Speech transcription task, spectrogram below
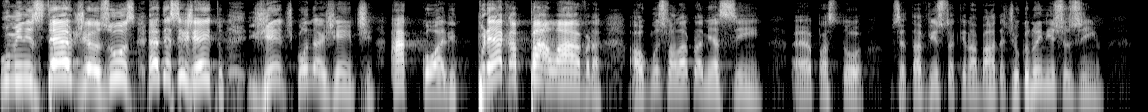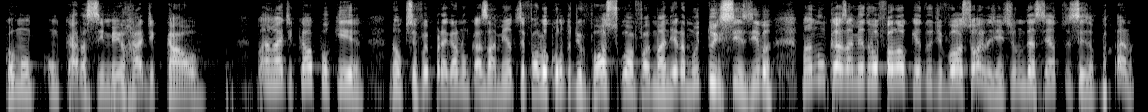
o ministério de Jesus é desse jeito. Gente, quando a gente acolhe, prega a palavra, alguns falaram para mim assim: é, pastor, você está visto aqui na Barra da Tijuca, no iníciozinho, como um, um, cara assim meio radical. Mas radical por quê? Não, que você foi pregar num casamento, você falou contra o divórcio de uma maneira muito incisiva. Mas num casamento eu vou falar o quê do divórcio? Olha, gente, se não der certo, vocês separam.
